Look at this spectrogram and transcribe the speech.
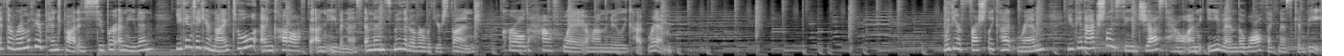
If the rim of your pinch pot is super uneven, you can take your knife tool and cut off the unevenness and then smooth it over with your sponge, curled halfway around the newly cut rim. With your freshly cut rim, you can actually see just how uneven the wall thickness can be.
